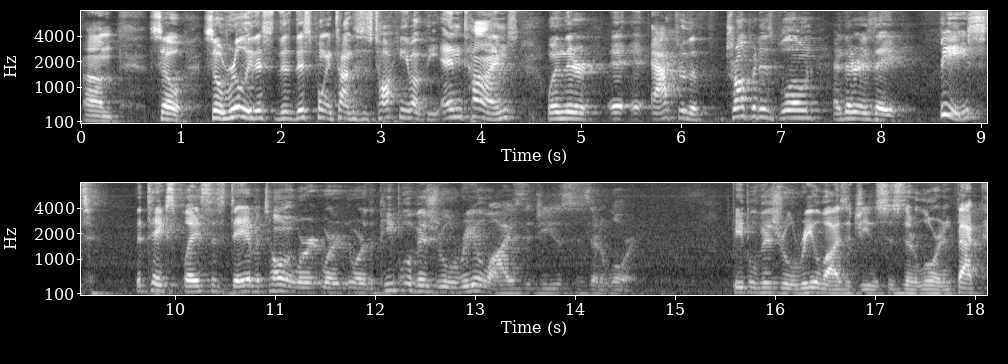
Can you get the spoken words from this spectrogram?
Um, so, so really, this this point in time, this is talking about the end times when there, after the trumpet is blown, and there is a feast that takes place, this Day of Atonement, where, where, where the people of Israel realize that Jesus is their Lord. People of Israel realize that Jesus is their Lord. In fact,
